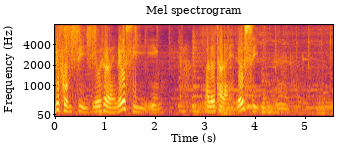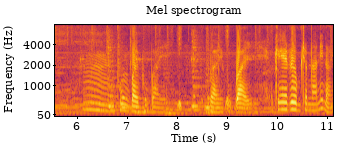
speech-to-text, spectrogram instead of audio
ดูผมสี่เหลือเท่าไหร่เหลือสี่เองมาเหลือเท่าไหร่เหลือสี่อือพุ่งไปพุ่งไป พุ่งไปพุ่งไปโอเค เริ่มชำนาญนิดหน่อย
